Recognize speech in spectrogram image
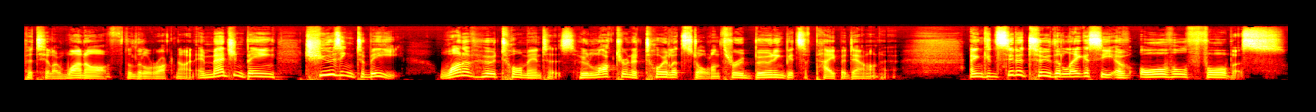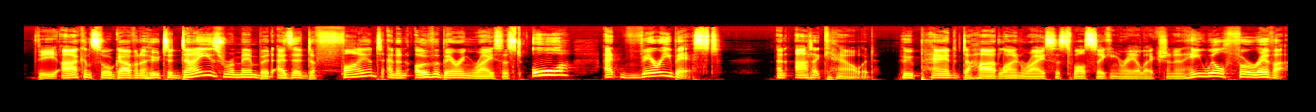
Pattillo, one of the Little Rock Nine. Imagine being choosing to be one of her tormentors who locked her in a toilet stall and threw burning bits of paper down on her. And consider too the legacy of Orval Faubus, the Arkansas governor, who today is remembered as a defiant and an overbearing racist, or at very best, an utter coward who pandered to hardline racists while seeking re election, and he will forever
